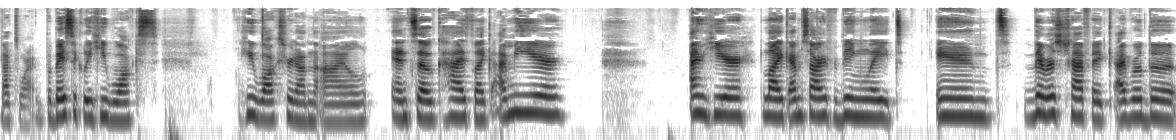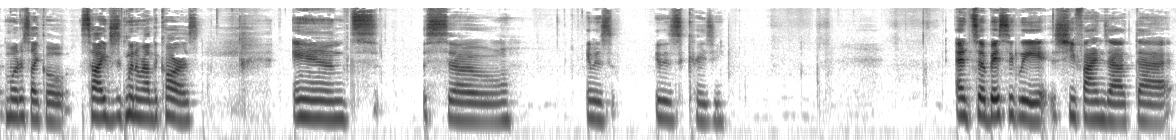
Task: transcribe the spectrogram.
that's why. But basically he walks he walks her down the aisle and so Khai's like, I'm here. I'm here. Like, I'm sorry for being late. And there was traffic. I rode the motorcycle, so I just went around the cars. And so it was it was crazy. And so basically, she finds out that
